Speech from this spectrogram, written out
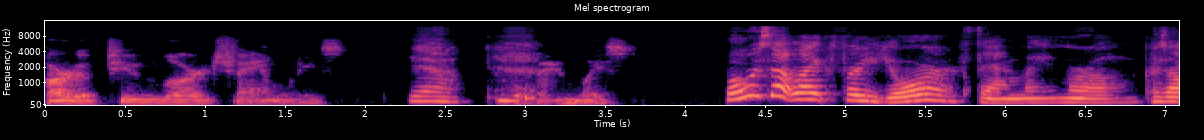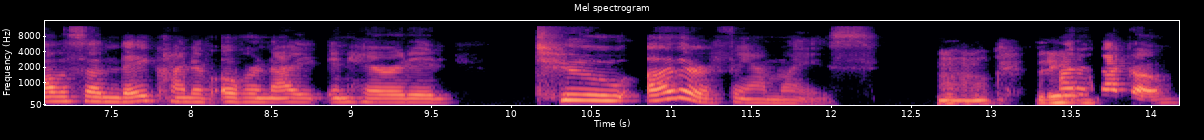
part of two large families. Yeah, families. What was that like for your family, Merle? Because all of a sudden they kind of overnight inherited two other families. Mm-hmm. They, How did that go?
